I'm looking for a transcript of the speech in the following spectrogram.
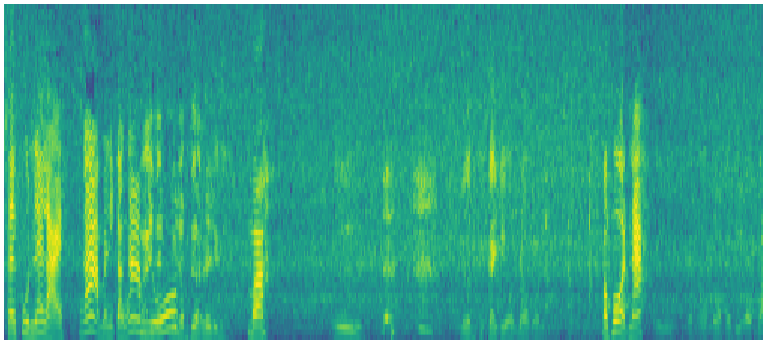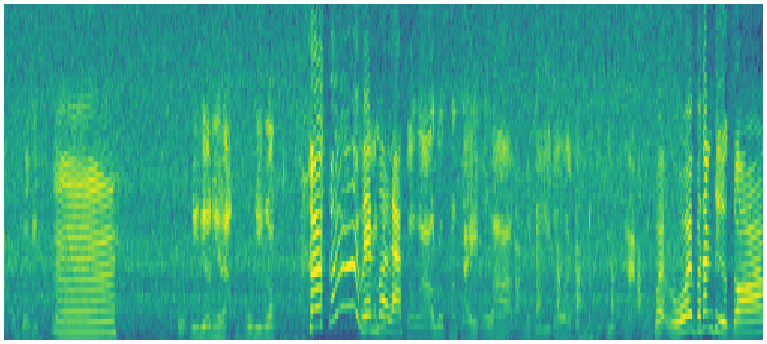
ใส่ฝุ่นหลายๆงามมันนี่ก็งามอยู่ไได้คุยกับเพื่อนเลยนี่บ่ เออเริ่มที่ใกล้ที่ออกดอกแล้วล่ะ ข้าวโพดนะเออก่อนออกดอกก็ดีออกฟักผมก็ที่อืมปลูกดีเดียวนี่ละปลูกอีกดอกแม่นบ่ล่ะเขาว่าเอารถมาไถเขาว่าบ่ดีเขาว่าแต่มันสิถูกหักมันว่าโอ้ยบ่ทันถือกดอก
